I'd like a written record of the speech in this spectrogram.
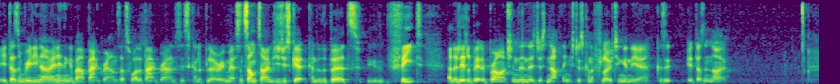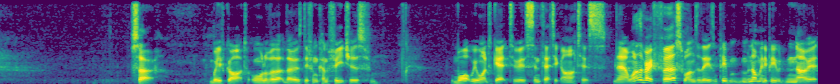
It doesn't really know anything about backgrounds. That's why the background is this kind of blurry mess. And sometimes you just get kind of the bird's feet and a little bit of branch, and then there's just nothing. It's just kind of floating in the air because it, it doesn't know. So, we've got all of those different kind of features. What we want to get to is synthetic artists. Now, one of the very first ones of these, and people, not many people know it,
